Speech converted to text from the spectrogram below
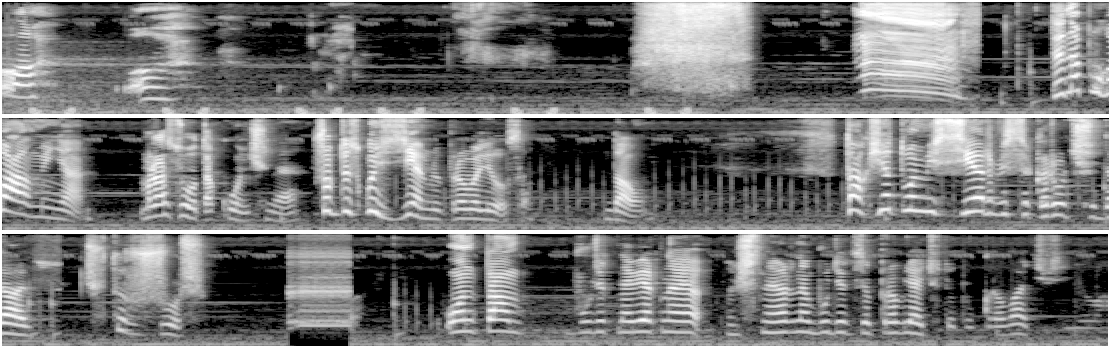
А! А! Ты напугал меня, мразота конченая. Чтоб ты сквозь землю провалился. Даун. Так, я Томми сервиса, короче, да. Че ты ржешь? Он там будет, наверное, он сейчас, наверное, будет заправлять вот эту кровать все дела.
